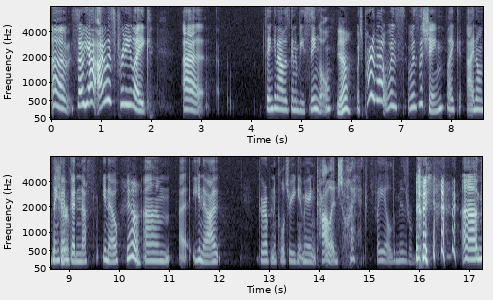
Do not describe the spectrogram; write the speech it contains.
Um, so yeah, I was pretty like, uh, thinking I was gonna be single, Yeah, which part of that was was the shame. Like I don't think Sure. I'm good enough, you know. yeah, Um, uh, you know, I grew up in a culture you get married in college, so I had failed miserably. um,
